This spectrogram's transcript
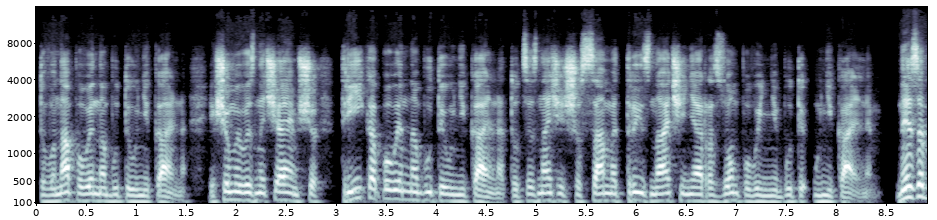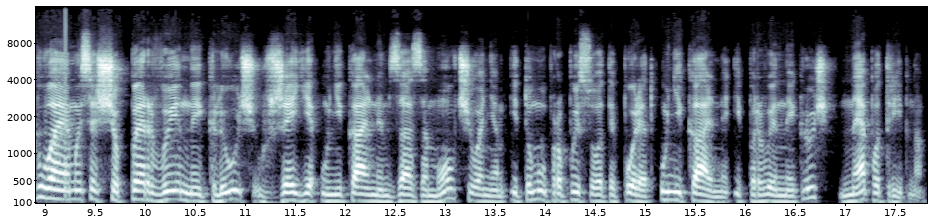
то вона повинна бути унікальна. Якщо ми визначаємо, що трійка повинна бути унікальна, то це значить, що саме три значення разом повинні бути унікальними. Не забуваємося, що первинний ключ вже є унікальним за замовчуванням, і тому прописувати поряд унікальний і первинний ключ не потрібно.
